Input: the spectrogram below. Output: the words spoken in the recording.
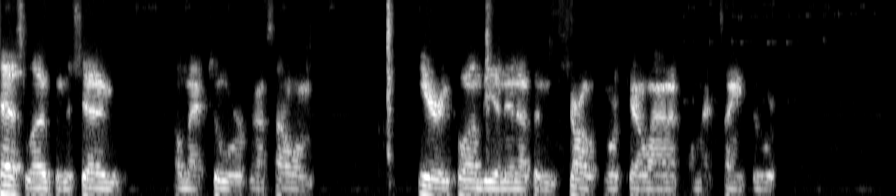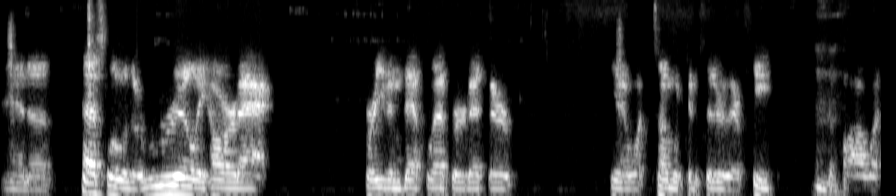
Tesla opened the show on that tour. I saw him here in Columbia and then up in Charlotte, North Carolina on that same tour. And uh, Tesla was a really hard act for even Def Leppard at their you know, what some would consider their peak mm-hmm. to follow it.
